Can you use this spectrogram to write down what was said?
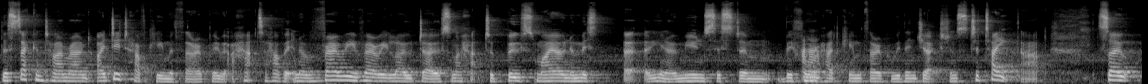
the second time round, I did have chemotherapy. But I had to have it in a very, very low dose, and I had to boost my own uh, you know, immune system before I had chemotherapy with injections to take that. So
